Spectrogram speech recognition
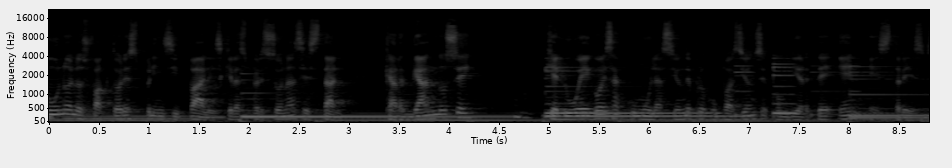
uno de los factores principales que las personas están cargándose, que luego esa acumulación de preocupación se convierte en estrés.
